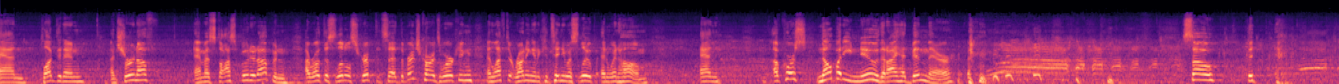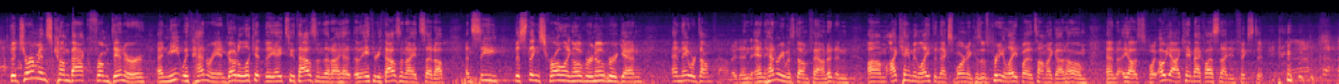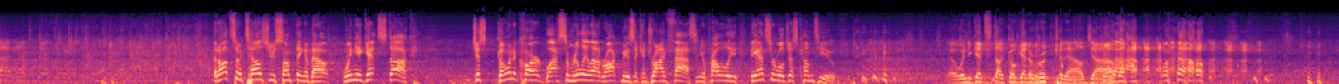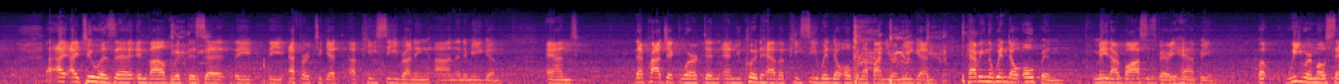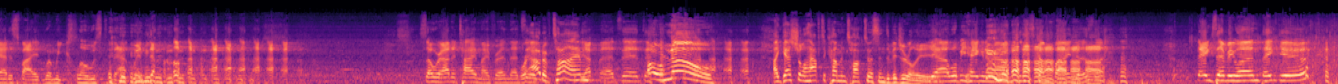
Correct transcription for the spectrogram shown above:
and plugged it in. And sure enough, MS DOS booted up, and I wrote this little script that said the bridge card's working, and left it running in a continuous loop, and went home. And of course, nobody knew that I had been there. so the the Germans come back from dinner and meet with Henry and go to look at the A2000 that I had, the A3000 I had set up, and see this thing scrolling over and over again. And they were dumbfounded, and, and Henry was dumbfounded. And um, I came in late the next morning because it was pretty late by the time I got home. And you know, I was like, oh yeah, I came back last night and fixed it. it also tells you something about when you get stuck, just go in a car, blast some really loud rock music, and drive fast, and you'll probably, the answer will just come to you. Uh, when you get stuck, go get a root canal job. I, I too was uh, involved with this, uh, the, the effort to get a PC running on an Amiga. And that project worked, and, and you could have a PC window open up on your Amiga. And having the window open made our bosses very happy. But we were most satisfied when we closed that window. so we're out of time, my friend. That's We're it. out of time. Yep, that's it. Oh no! I guess you'll have to come and talk to us individually. Yeah, we'll be hanging around. Please come find us. Thanks, everyone. Thank you.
